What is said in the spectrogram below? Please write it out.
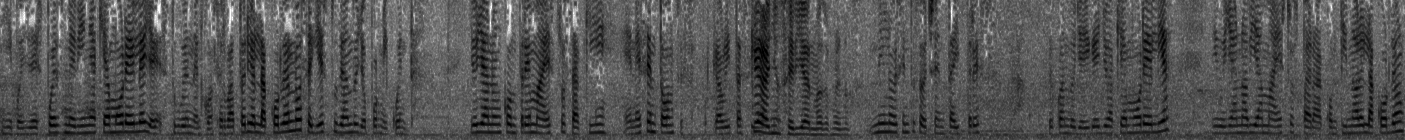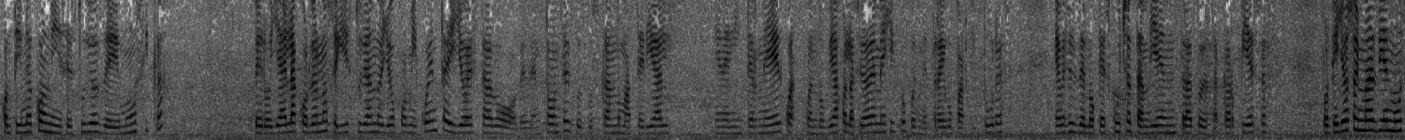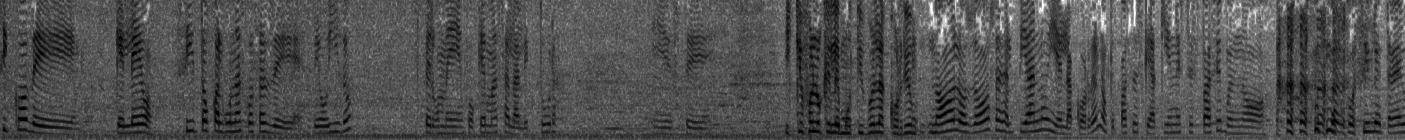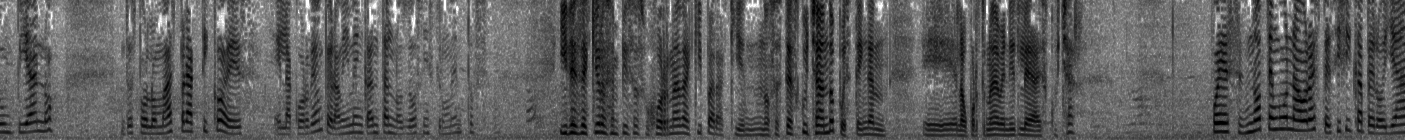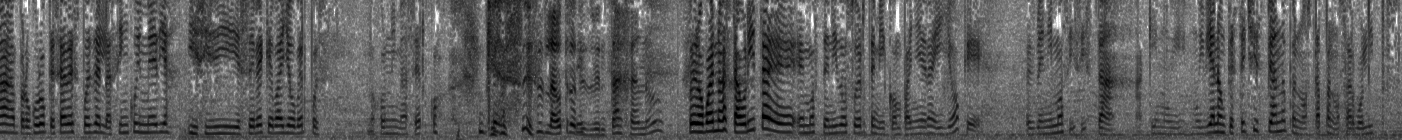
Y pues después me vine aquí a Morelia y estuve en el conservatorio. El acordeón lo seguí estudiando yo por mi cuenta. Yo ya no encontré maestros aquí en ese entonces, porque ahorita sí. ¿Qué años serían más o menos? 1983 fue cuando llegué yo aquí a Morelia. Digo, ya no había maestros para continuar el acordeón. Continué con mis estudios de música, pero ya el acordeón lo seguí estudiando yo por mi cuenta y yo he estado desde entonces pues, buscando material en el internet. Cuando viajo a la Ciudad de México, pues me traigo partituras y a veces de lo que escucho también trato de sacar piezas, porque yo soy más bien músico de que leo. Sí toco algunas cosas de, de oído, pero me enfoqué más a la lectura Y este ¿Y qué fue lo que le motivó el acordeón? No, los dos, el piano y el acordeón. Lo que pasa es que aquí en este espacio pues no, no es posible traer un piano. Entonces por lo más práctico es el acordeón, pero a mí me encantan los dos instrumentos. ¿Y desde qué horas empieza su jornada aquí para quien nos esté escuchando, pues tengan eh, la oportunidad de venirle a escuchar? Pues no tengo una hora específica, pero ya procuro que sea después de las cinco y media. Y si se ve que va a llover, pues mejor ni me acerco. esa, es, la otra desventaja, ¿no? Pero bueno, hasta ahorita hemos tenido suerte mi compañera y yo que pues venimos y sí está aquí muy muy bien, aunque esté chispeando, pues nos tapan los arbolitos.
